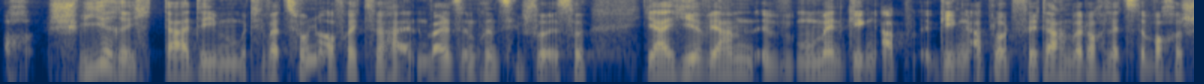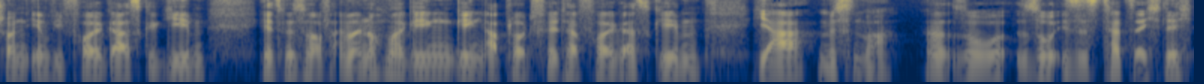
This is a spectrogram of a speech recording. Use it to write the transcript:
auch schwierig, da die Motivation aufrechtzuerhalten, weil es im Prinzip so ist so, ja hier wir haben Moment gegen Up, gegen Uploadfilter haben wir doch letzte Woche schon irgendwie Vollgas gegeben, jetzt müssen wir auf einmal nochmal gegen gegen Uploadfilter Vollgas geben. Ja müssen wir. Ja, so so ist es tatsächlich.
